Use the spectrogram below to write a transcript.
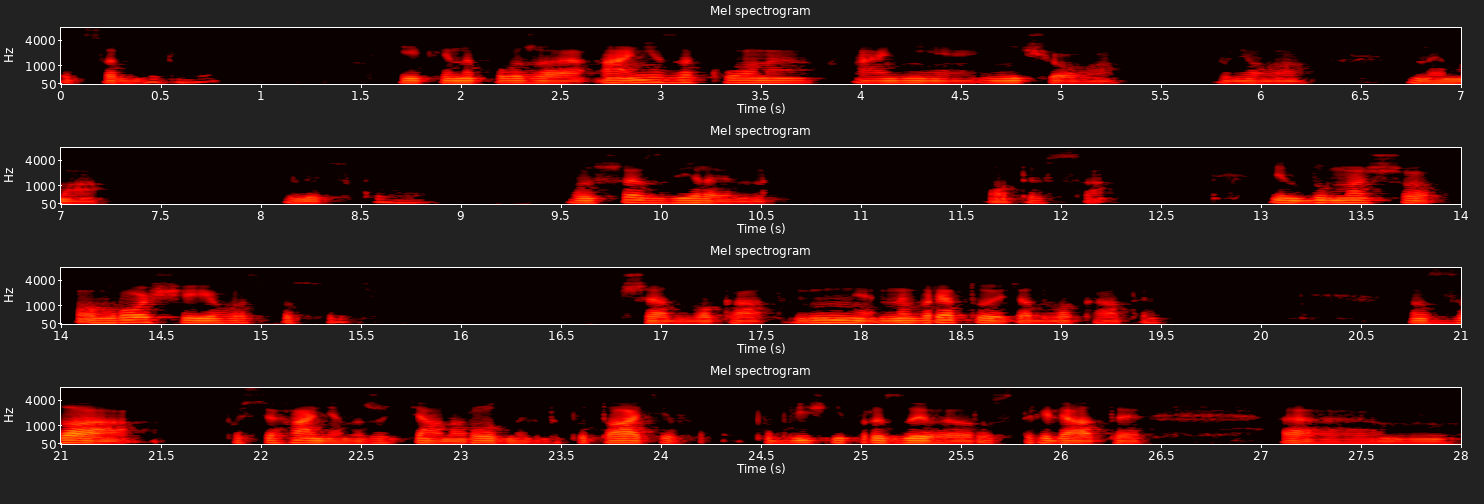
Оце бидло, яке не поважає ані закони, ані нічого в нього нема людського. Лише звіринне. От і все. Він думає, що гроші його спасуть. Чи адвокати. Ні, не врятують адвокати. За посягання на життя народних депутатів, публічні призиви розстріляти ем,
